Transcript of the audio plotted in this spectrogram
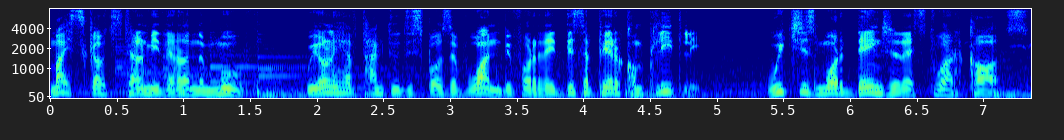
My scouts tell me they're on the move. We only have time to dispose of one before they disappear completely. Which is more dangerous to our cause?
